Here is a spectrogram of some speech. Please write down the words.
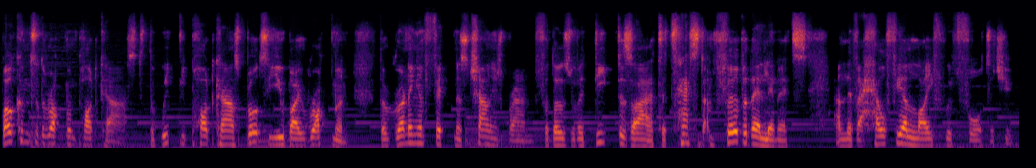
Welcome to the Rokman Podcast, the weekly podcast brought to you by Rokman, the running and fitness challenge brand for those with a deep desire to test and further their limits and live a healthier life with fortitude.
